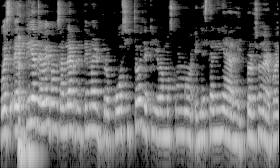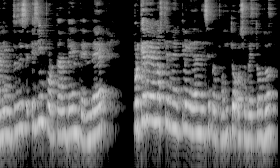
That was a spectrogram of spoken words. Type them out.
pues el día de hoy vamos a hablar del tema del propósito, ya que llevamos como en esta línea del personal branding. Entonces es importante entender por qué debemos tener claridad en ese propósito o sobre todo,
